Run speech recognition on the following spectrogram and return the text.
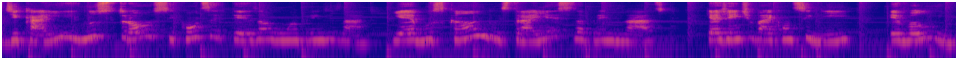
de cair nos trouxe com certeza algum aprendizado. E é buscando extrair esses aprendizados que a gente vai conseguir evoluir.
